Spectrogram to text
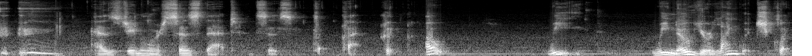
as Jamalor says that, it says click, clack, click. Oh, we, we know your language. Click,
